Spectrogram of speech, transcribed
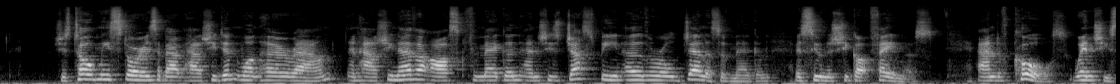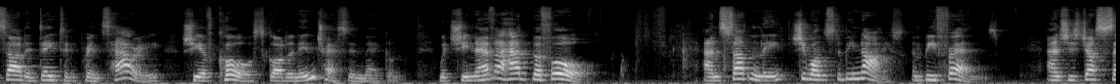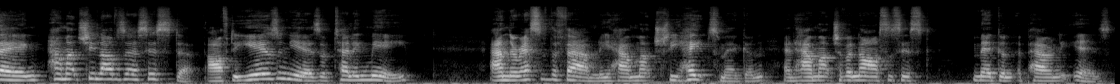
She's told me stories about how she didn't want her around and how she never asked for Meghan and she's just been overall jealous of Meghan as soon as she got famous. And of course, when she started dating Prince Harry, she of course got an interest in Meghan, which she never had before. And suddenly she wants to be nice and be friends. And she's just saying how much she loves her sister after years and years of telling me and the rest of the family how much she hates Meghan and how much of a narcissist Meghan apparently is,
